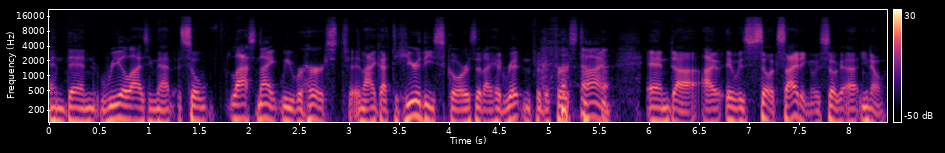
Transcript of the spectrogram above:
And then realizing that, so last night we rehearsed, and I got to hear these scores that I had written for the first time, and uh, I, it was so exciting. It was so, uh, you know,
